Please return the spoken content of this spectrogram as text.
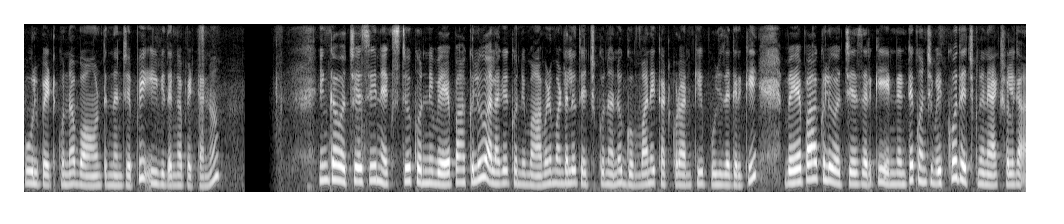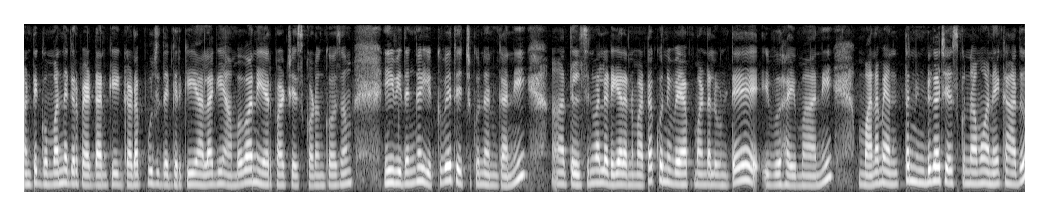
పూలు పెట్టుకున్నా బాగుంటుందని చెప్పి ఈ విధంగా పెట్టాను. ఇంకా వచ్చేసి నెక్స్ట్ కొన్ని వేపాకులు అలాగే కొన్ని మామిడి మండలు తెచ్చుకున్నాను. గుమ్మాన్ని కట్టుకోవడానికి పూజ దగ్గరికి. వేపాకులు వచ్చేసరికి ఏంటంటే కొంచెం ఎక్కువ తెచ్చుకున్నాను యాక్చువల్గా అంటే గుమ్మం దగ్గర పెట్టడానికి గడ పూజ దగ్గరికి అలాగే అమ్మవారిని ఏర్పాటు చేసుకోవడం కోసం ఈ విధంగా ఎక్కువే తెచ్చుకున్నాను. కానీ తెలిసిన వాళ్ళు అడిగారనమాట కొన్ని వేప మండలు ఉంటే ఇవి హైమా అని. మనం ఎంత నిండుగా చేసుకున్నామో అనే కాదు.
